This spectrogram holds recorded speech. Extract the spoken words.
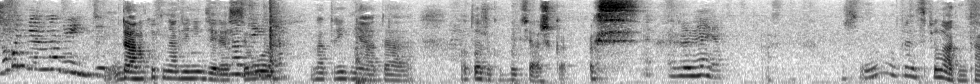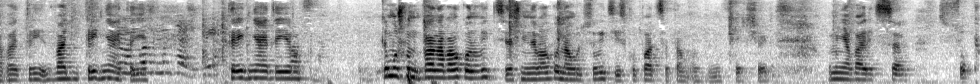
Ну, хоть не на две недели. Да, ну хоть на две недели, а На три всего дня. на три дня, да. Вот тоже как бы тяжко. Для меня нет. Ну, в принципе, ладно, да, бывает три, два, три дня это Ну, есть. пляже поехать. Три дня это ерунда. Ты можешь вон на балкон выйти, точнее, не на балкон, на улицу выйти и искупаться там. ой, это. У меня варится суп,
